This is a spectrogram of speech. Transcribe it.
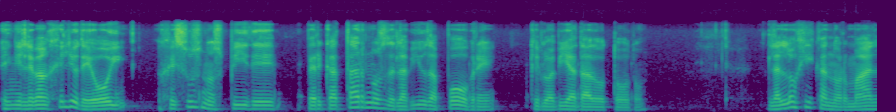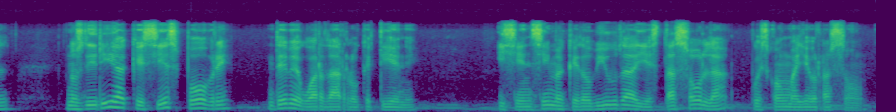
En el Evangelio de hoy, Jesús nos pide percatarnos de la viuda pobre que lo había dado todo. La lógica normal nos diría que si es pobre, debe guardar lo que tiene, y si encima quedó viuda y está sola, pues con mayor razón.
